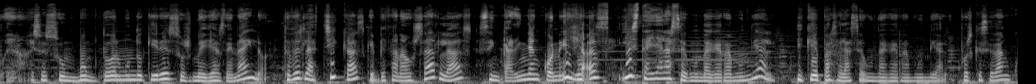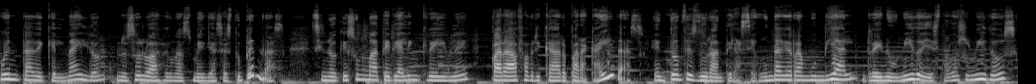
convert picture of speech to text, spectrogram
bueno, eso es un boom, todo el mundo quiere sus medias de nylon. Entonces las chicas que empiezan a usarlas se encariñan con ellas y estalla la Segunda Guerra Mundial. ¿Y qué pasa en la Segunda Guerra Mundial? Pues que se dan cuenta de que el nylon no solo hace unas medias estupendas, sino que es un material increíble para fabricar paracaídas. Entonces durante la Segunda Guerra Mundial, Reino Unido y Estados Unidos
